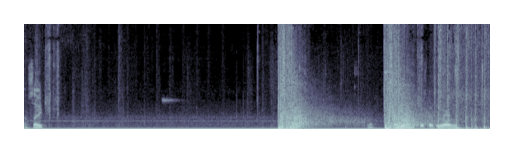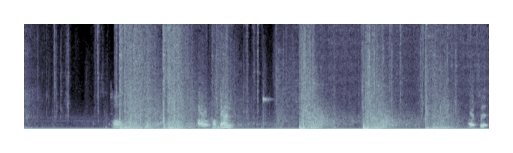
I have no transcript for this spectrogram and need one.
I'm psyched. Scope revolver. Oh, Oh, oh, man. Oh shit.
